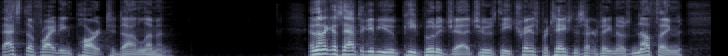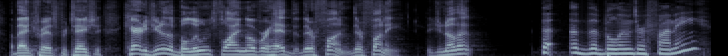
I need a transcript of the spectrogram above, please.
That's the frightening part to Don Lemon. And then I guess I have to give you Pete Buttigieg, who's the transportation secretary, knows nothing about transportation. Carrie, did you know the balloons flying overhead? They're fun. They're funny. Did you know that? The uh, the balloons are funny.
